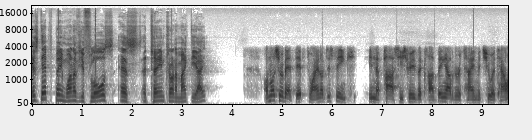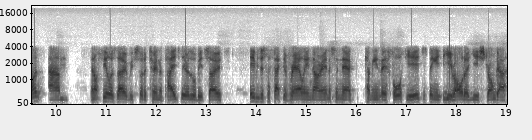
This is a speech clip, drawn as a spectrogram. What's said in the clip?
Has depth been one of your flaws as a team trying to make the eight? I'm not sure about depth, Dwayne. I just think in the past history of the club, being able to retain mature talent, um, and I feel as though we've sort of turned the page there a little bit. So even just the fact of Rowley and Noah Anderson now coming in their fourth year, just being a year older, a year stronger,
